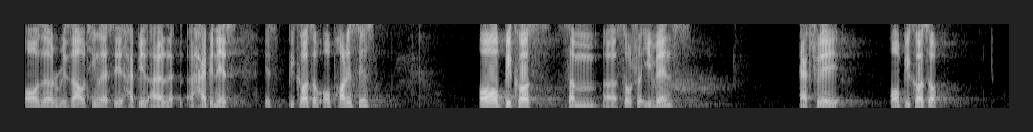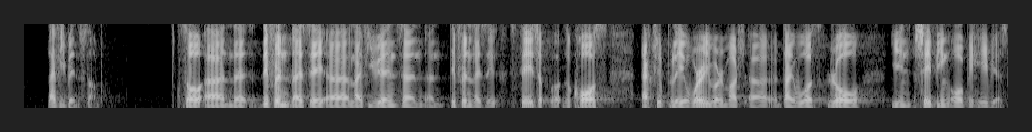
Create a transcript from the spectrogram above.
or the resulting, let's say, happy, happiness is because of our policies or because some social events actually or because of life events, for example. So uh, the different, let's say, uh, life events and, and different, let's say, stage of the course actually play a very, very much uh, diverse role in shaping our behaviors.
